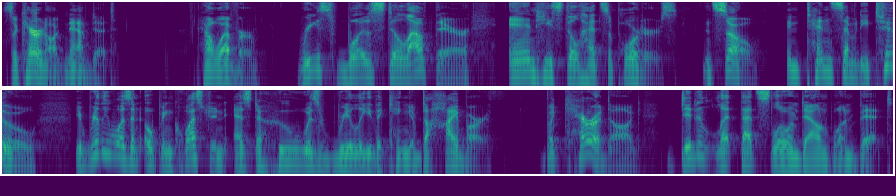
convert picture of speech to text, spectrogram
So Caradog nabbed it. However, Rhys was still out there, and he still had supporters. And so, in 1072, it really was an open question as to who was really the king of Deheubarth. But Caradog didn't let that slow him down one bit,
